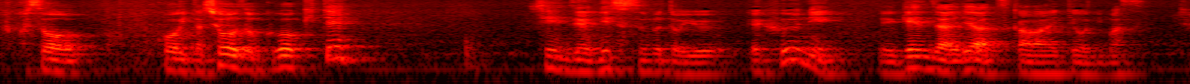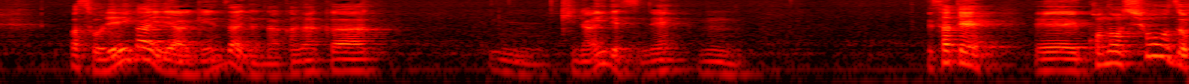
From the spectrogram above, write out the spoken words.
服装こういった装束を着て神前に進むというふうに現在では使われております、まあ、それ以外では現在ではなかなか、うん、着ないですね、うん、さて、えーこの装束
